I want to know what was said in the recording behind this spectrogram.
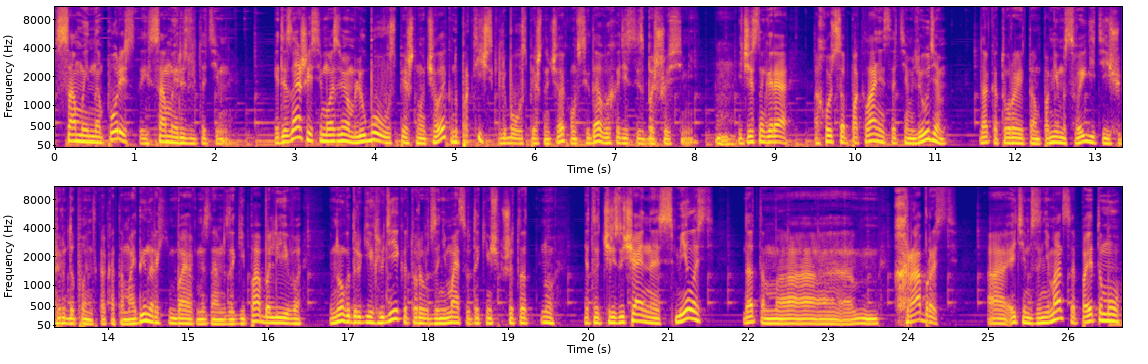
самые напористые, самые результативные. И ты знаешь, если мы возьмем любого успешного человека, ну практически любого успешного человека, он всегда выходит из большой семьи. Mm-hmm. И, честно говоря, хочется покланяться тем людям, да, которые там помимо своих детей еще берут дополнительно, как это Майдын Рахимбаев, мы знаем, Загипа Балиева и много других людей, которые вот занимаются вот таким, что это, ну, это чрезвычайная смелость, да, там, э, храбрость этим заниматься. Поэтому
